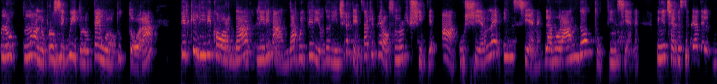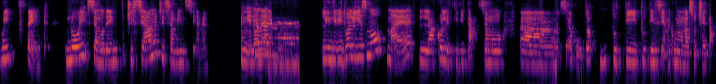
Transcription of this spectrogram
lo, lo hanno proseguito, lo tengono tuttora perché li ricorda, li rimanda a quel periodo di incertezza che però sono riusciti a uscirne insieme, lavorando tutti insieme. Quindi c'è questa idea del we think, noi siamo dentro, ci siamo e ci siamo insieme. Quindi non è l'individualismo, ma è la collettività, siamo uh, appunto tutti, tutti insieme come una società.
